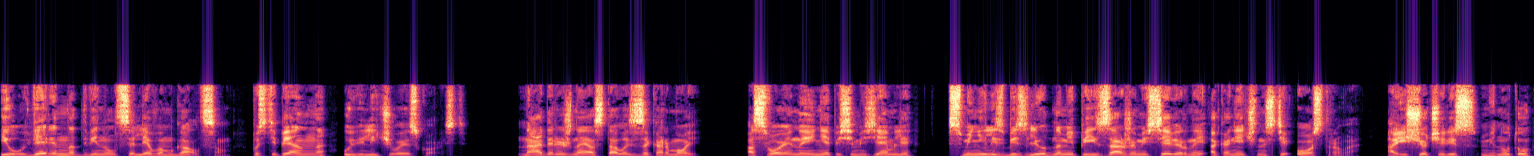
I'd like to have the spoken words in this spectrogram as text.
и уверенно двинулся левым галсом, постепенно увеличивая скорость. Набережная осталась за кормой. Освоенные неписями земли сменились безлюдными пейзажами северной оконечности острова, а еще через минуту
